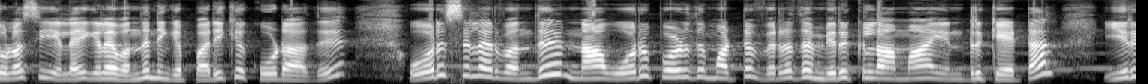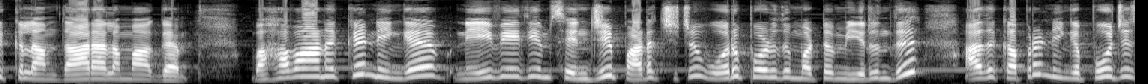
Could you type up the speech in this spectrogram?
துளசி இலைகளை வந்து நீங்கள் பறிக்கக்கூடாது. ஒரு சிலர் வந்து நான் ஒரு பொழுது மட்டும் விரதம் இருக்கலாமா? என்று கேட்டால் இருக்கலாம் தாராளமாக. பகவானுக்கு நீங்கள் நெய்வேத்தியம் செஞ்சு படைச்சிட்டு ஒரு பொழுது மட்டும் இருந்து அதுக்கப்புறம் நீங்கள் பூஜை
